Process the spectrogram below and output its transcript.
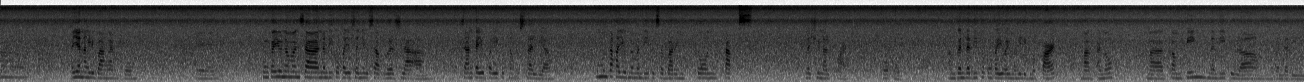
Ah. Ayan ang libangan ko. Eh, kung kayo naman sa, nandito kayo sa New South Wales laang, saan kayo paikot ng Australia, pumunta kayo naman dito sa Barrington Tops National Park. Oo. Ang ganda dito kung kayo ay mahilig mag-park, mag ano, mag-camping, nandito lang. Maganda din.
